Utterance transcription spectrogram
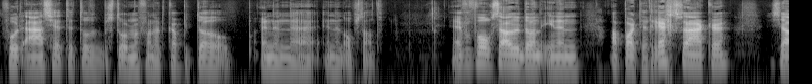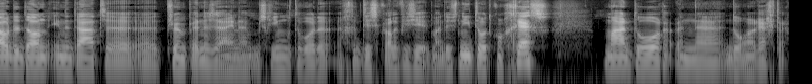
voor het aanzetten tot het bestormen van het kapitool en een, uh, en een opstand. En vervolgens zouden dan in een aparte rechtszaken zouden dan inderdaad Trump en de zijnen misschien moeten worden gedisqualificeerd. Maar dus niet door het congres, maar door een, door een rechter.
